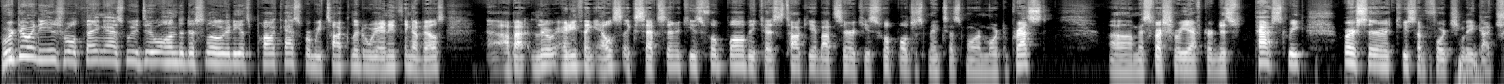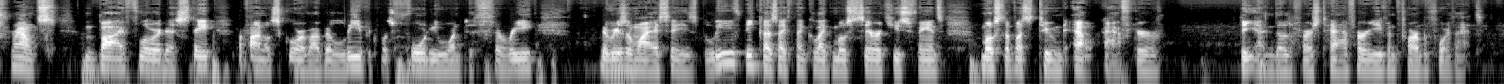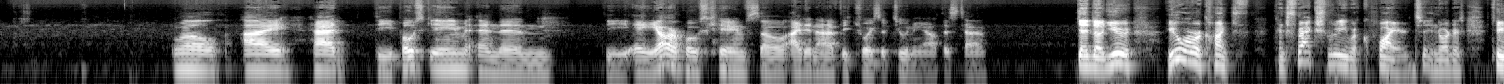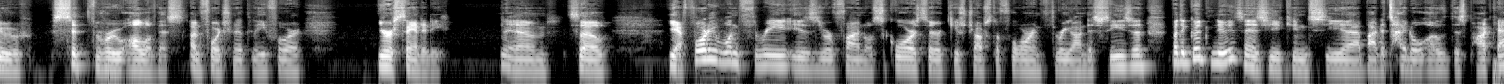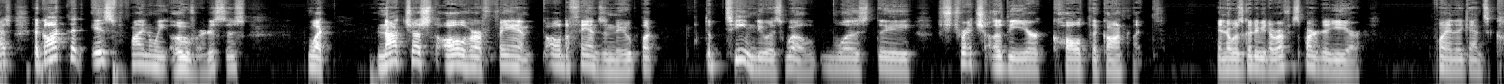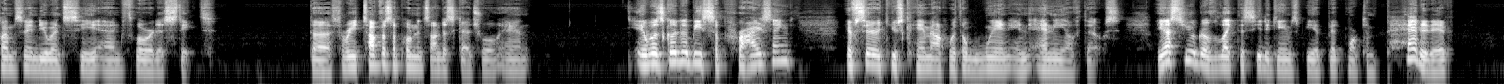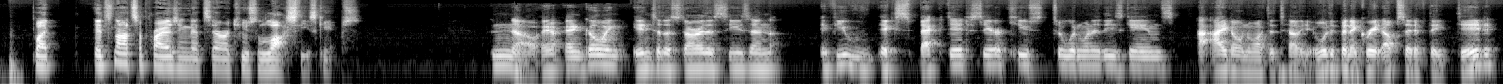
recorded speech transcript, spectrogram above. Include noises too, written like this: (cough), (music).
We're doing the usual thing as we do on the Disloyal Idiots podcast, where we talk literally anything else about literally anything else except Syracuse football, because talking about Syracuse football just makes us more and more depressed. Um, especially after this past week, where Syracuse unfortunately got trounced by Florida State. The final score of, I believe, it was 41 to 3. The reason why I say is believe because I think, like most Syracuse fans, most of us tuned out after the end of the first half or even far before that. Well, I had the post game and then the AAR post game, so I did not have the choice of tuning out this time. Yeah, no, you you were con- contractually required in order to sit through all of this. Unfortunately, for your sanity. Um, so yeah, 41-3 is your final score. Syracuse drops to 4 and 3 on this season. But the good news, as you can see uh, by the title of this podcast, the gauntlet is finally over. This is what not just all of our fans, all the fans knew, but the team knew as well, was the stretch of the year called the gauntlet. And it was going to be the roughest part of the year playing against Clemson, UNC, and Florida State. The three toughest opponents on the schedule. And it was going to be surprising if Syracuse came out with a win in any of those. Yes, you would have liked to see the games be a bit more competitive, but it's not surprising that Syracuse lost these games. No, and, and going into the start of the season, if you expected Syracuse to win one of these games, I, I don't know what to tell you. It would have been a great upset if they did.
